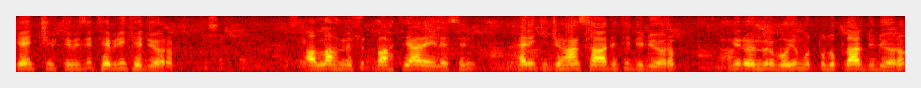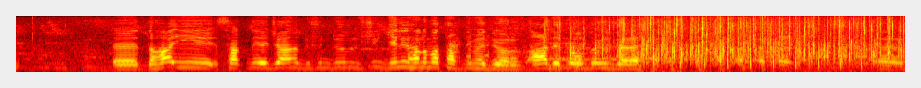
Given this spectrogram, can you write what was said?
genç çiftimizi tebrik ediyorum. Teşekkür ederim. Allah mesut bahtiyar eylesin. Her iki cihan saadeti diliyorum. Bir ömür boyu mutluluklar diliyorum. Ee, daha iyi saklayacağını düşündüğümüz için gelin hanıma takdim ediyoruz. Adet olduğu üzere. evet,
